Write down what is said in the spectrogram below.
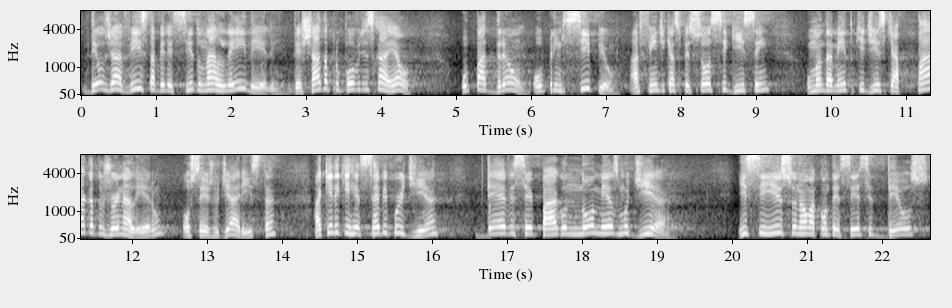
Deus já havia estabelecido na lei dele, deixada para o povo de Israel, o padrão ou princípio a fim de que as pessoas seguissem o mandamento que diz que a paga do jornaleiro, ou seja, o diarista, aquele que recebe por dia, deve ser pago no mesmo dia. E se isso não acontecesse, Deus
